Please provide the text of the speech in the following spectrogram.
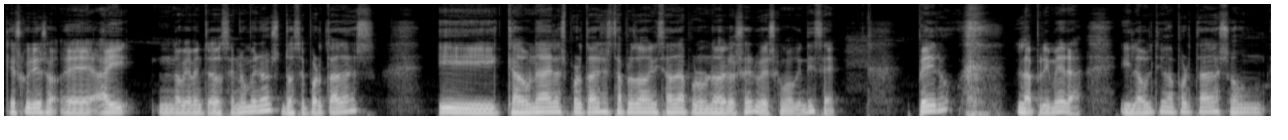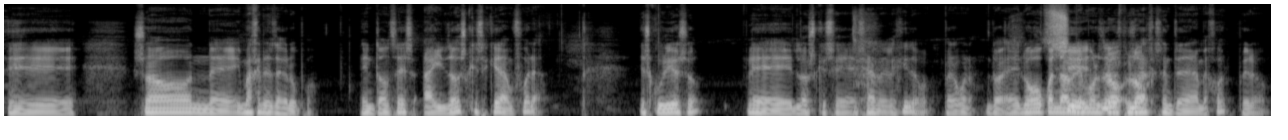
Que es curioso, eh, hay obviamente 12 números, 12 portadas, y cada una de las portadas está protagonizada por uno de los héroes, como quien dice. Pero la primera y la última portada son, eh, son eh, imágenes de grupo. Entonces hay dos que se quedan fuera. Es curioso eh, los que se, se han elegido. Pero bueno, eh, luego cuando Sí, hablemos de lo- los personajes lo- se entenderá mejor. Pero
